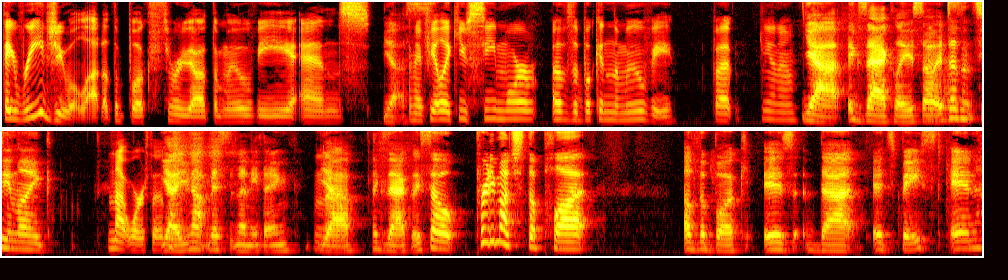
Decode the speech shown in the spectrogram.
they read you a lot of the book throughout the movie and Yes. and I feel like you see more of the book in the movie. But, you know, Yeah, exactly. So it doesn't seem like not worth it. yeah, you're not missing anything. No. Yeah, exactly. So pretty much the plot of the book is that it's based in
